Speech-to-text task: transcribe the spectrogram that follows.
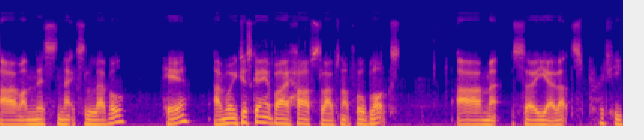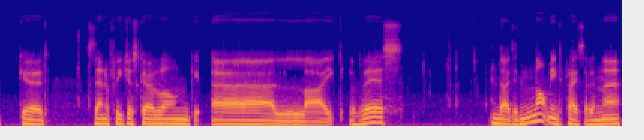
um, on this next level here. And we're just going up by half slabs not full blocks. Um, so yeah that's pretty good. So then if we just go along uh, like this, and I did not mean to place that in there,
